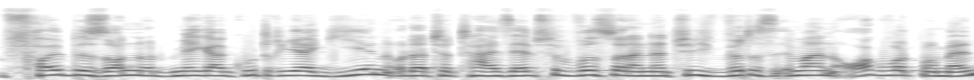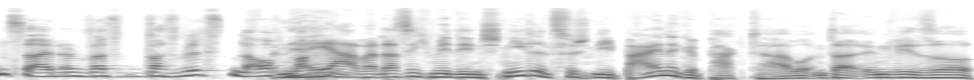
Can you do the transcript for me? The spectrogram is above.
voll besonnen und mega gut reagieren oder total selbstbewusst, sondern natürlich wird es immer ein awkward Moment sein. Und was, was willst du denn da auch machen? Naja, aber dass ich mir den Schniedel zwischen die Beine gepackt habe und da irgendwie so,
